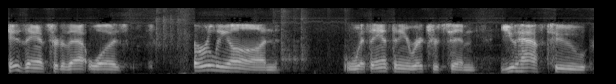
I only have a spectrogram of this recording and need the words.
his answer to that was early on with Anthony Richardson, you have to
